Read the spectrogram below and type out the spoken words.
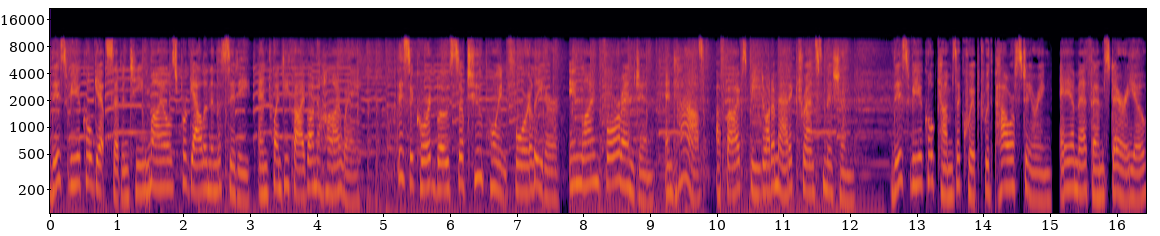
This vehicle gets 17 miles per gallon in the city and 25 on a highway. This Accord boasts a 2.4-liter inline-four engine and has a 5-speed automatic transmission. This vehicle comes equipped with power steering, AM-FM stereo,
